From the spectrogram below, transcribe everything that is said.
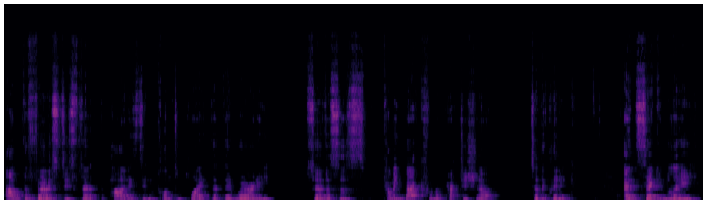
Um, the first is that the parties didn't contemplate that there were any services coming back from the practitioner to the clinic. And secondly,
